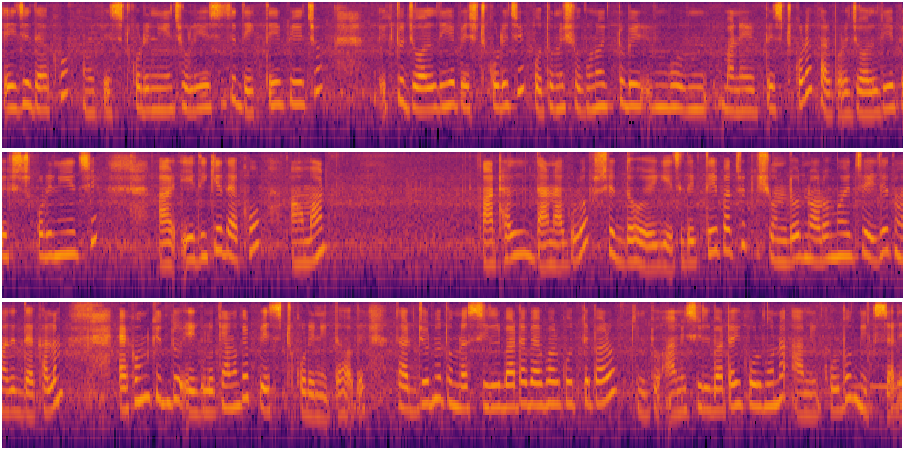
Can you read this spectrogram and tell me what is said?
এই যে দেখো, আমি পেস্ট করে নিয়ে চলে এসেছি, দেখতেই পেয়েছ? একটু জল দিয়ে পেস্ট করেছি, প্রথমে শুকনো একটু মানে পেস্ট করে, তারপরে জল দিয়ে পেস্ট করে নিয়েছি। আর এদিকে দেখো, আমার কাঁঠাল দানাগুলো সেদ্ধ হয়ে গিয়েছে। দেখতেই পাচ্ছ কি সুন্দর নরম হয়েছে। এই যে তোমাদের দেখালাম। এখন কিন্তু এগুলোকে আমাকে পেস্ট করে নিতে হবে। তার জন্য তোমরা সিলবাটা ব্যবহার করতে পারো। কিন্তু আমি সিলবাটাই করব না, আমি করব মিক্সারে।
